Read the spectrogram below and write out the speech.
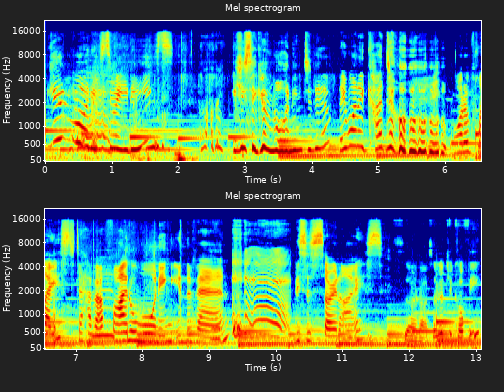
good morning, sweeties. You say good morning to them? They want to cuddle. what a place to have our final morning in the van. This is so nice. So nice. I got your coffee.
